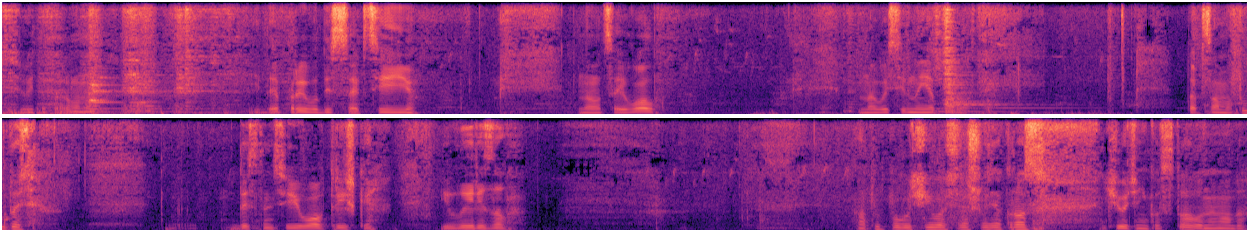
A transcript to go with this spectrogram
Все, і тепер воно йде привод із секцією на оцей вал на висівний апарат. Так само тут ось дистанціював трішки і вирізав. А тут вийшло, що якраз чотенько стало, не треба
